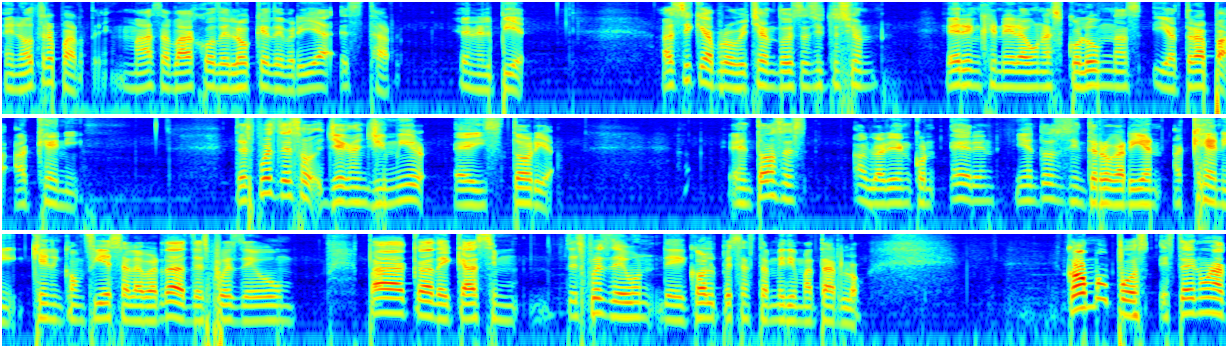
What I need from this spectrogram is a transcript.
en otra parte, más abajo de lo que debería estar, en el pie. Así que aprovechando esta situación, Eren genera unas columnas y atrapa a Kenny. Después de eso llegan Jimir e Historia. Entonces hablarían con Eren y entonces interrogarían a Kenny, quien confiesa la verdad después de un paco de casi después de un de golpes hasta medio matarlo. ¿Cómo? Pues está en una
